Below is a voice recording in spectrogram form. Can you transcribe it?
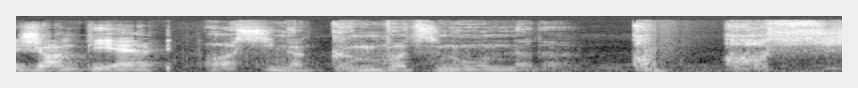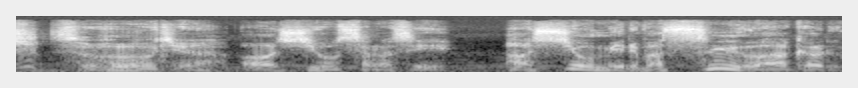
Jean Pierre. 足が群抜の女だあ足そうじゃ足を探せ足を見ればすぐわかる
